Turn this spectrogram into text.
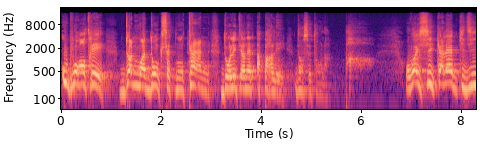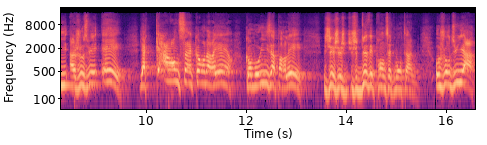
ou pour entrer. Donne-moi donc cette montagne dont l'Éternel a parlé dans ce temps-là. On voit ici Caleb qui dit à Josué, hé, il y a 45 ans en arrière, quand Moïse a parlé, je, devais prendre cette montagne. Aujourd'hui, à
